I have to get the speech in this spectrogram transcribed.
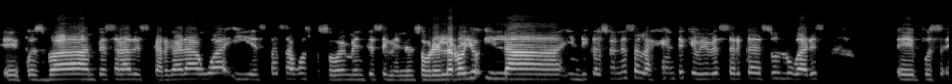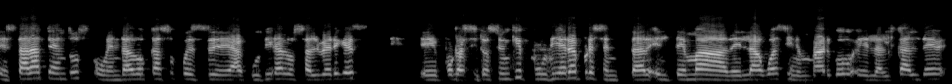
eh, pues va a empezar a descargar agua y estas aguas pues obviamente se vienen sobre el arroyo y la indicación es a la gente que vive cerca de esos lugares eh, pues estar atentos o en dado caso pues acudir a los albergues eh, por la situación que pudiera presentar el tema del agua. Sin embargo, el alcalde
